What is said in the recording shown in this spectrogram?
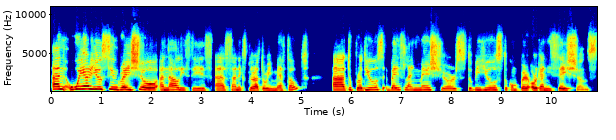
And we are using ratio analysis as an exploratory method uh, to produce baseline measures to be used to compare organizations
